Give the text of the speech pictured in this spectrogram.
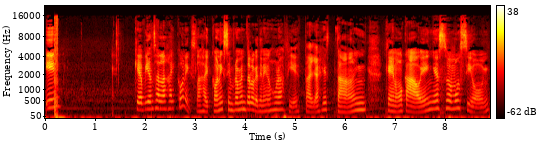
Y ¿Qué piensan las Iconics? Las Iconics simplemente lo que tienen es una fiesta, ellas están que no caben en su emoción.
